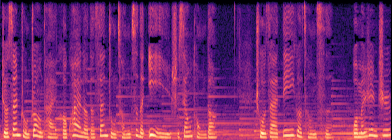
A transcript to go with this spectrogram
这三种状态和快乐的三种层次的意义是相同的。处在第一个层次，我们认知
